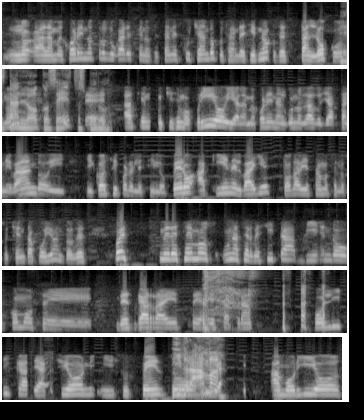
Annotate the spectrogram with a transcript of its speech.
No, a lo mejor en otros lugares que nos están escuchando, pues van a decir, no, pues están locos. Están locos estos, este, pero. Está haciendo muchísimo frío y a lo mejor en algunos lados ya está nevando y, y cosas así por el estilo. Pero aquí en el Valle todavía estamos en los 80 pollo, entonces pues merecemos una cervecita viendo cómo se desgarra este esta trampa política de acción y suspenso y drama, amoríos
